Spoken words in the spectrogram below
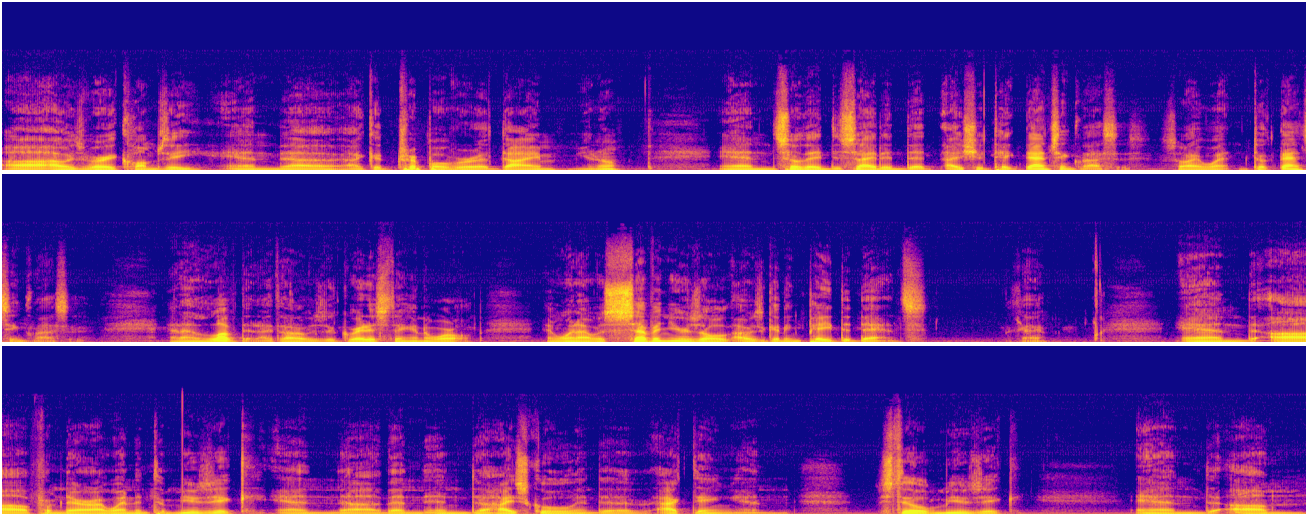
uh, I was very clumsy and uh, I could trip over a dime, you know. And so they decided that I should take dancing classes. So I went and took dancing classes. And I loved it. I thought it was the greatest thing in the world. And when I was seven years old, I was getting paid to dance. Okay. And uh, from there, I went into music and uh, then into high school, into acting and still music. And um,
